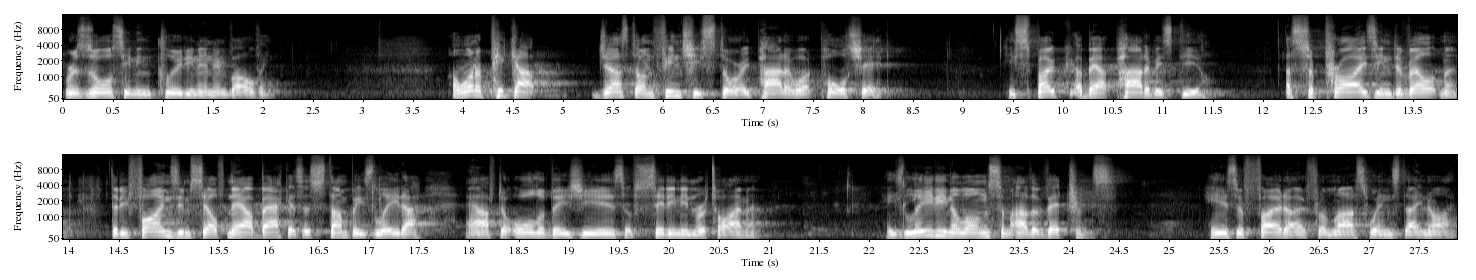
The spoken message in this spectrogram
resourcing, including, and involving. I want to pick up just on Finchy's story, part of what Paul shared. He spoke about part of his deal, a surprising development that he finds himself now back as a Stumpy's leader after all of these years of sitting in retirement. He's leading along some other veterans. Here's a photo from last Wednesday night.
